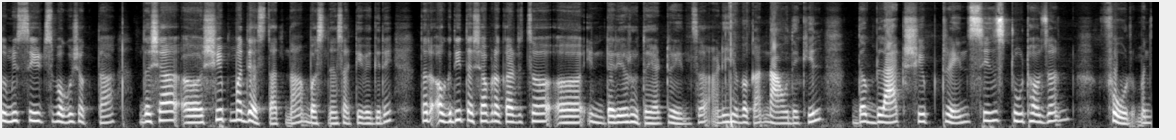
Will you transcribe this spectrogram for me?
तुम्ही सीट्स बघू शकता. जशा शिपमध्ये असतात ना बसण्यासाठी वगैरे तर अगदी तशा प्रकारचं इंटेरियर होतं या ट्रेनचं आणि हे बघा नाव देखील the black ship train since two thousand four म्हणजे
